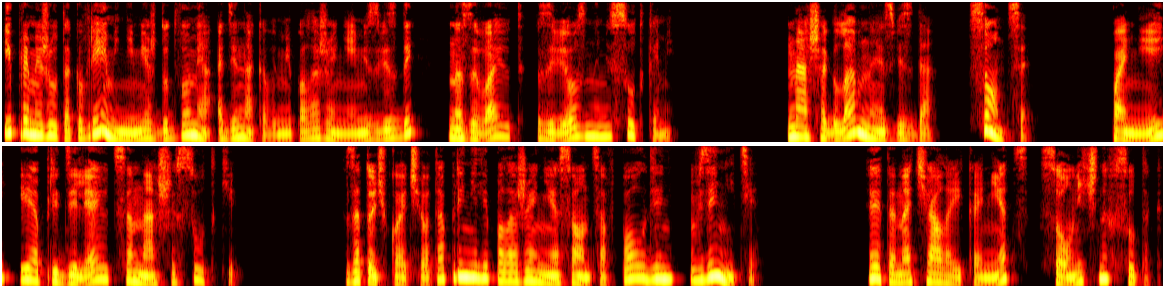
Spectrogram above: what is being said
и промежуток времени между двумя одинаковыми положениями звезды называют звездными сутками. Наша главная звезда — Солнце. По ней и определяются наши сутки. За точку отчета приняли положение Солнца в полдень в зените. Это начало и конец солнечных суток.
